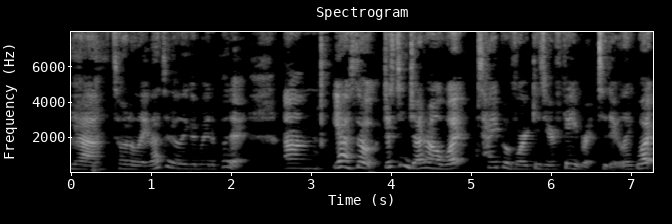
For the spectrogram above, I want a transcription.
Yeah, totally. That's a really good way to put it. Um, yeah, so just in general, what type of work is your favorite to do? Like, what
